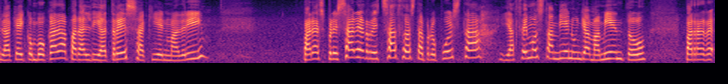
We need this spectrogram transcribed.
la que hay convocada para el día 3 aquí en Madrid, para expresar el rechazo a esta propuesta y hacemos también un llamamiento para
